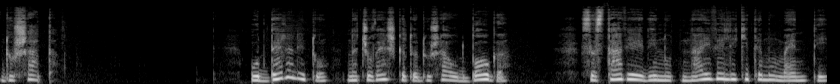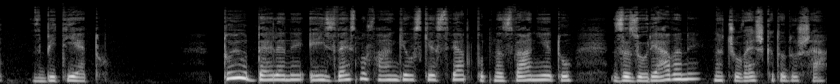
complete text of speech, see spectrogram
душата. Отделянето на човешката душа от Бога съставя един от най-великите моменти в битието. Той отделяне е известно в ангелския свят под названието Зазоряване на човешката душа.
